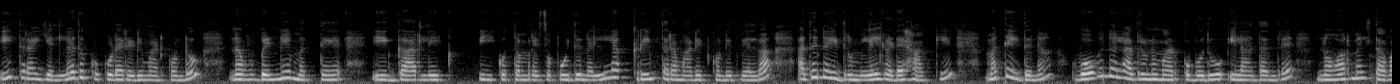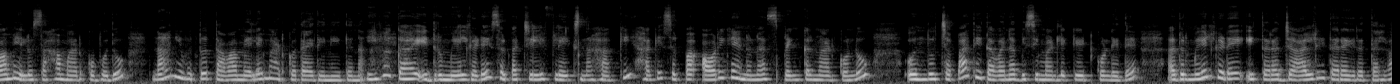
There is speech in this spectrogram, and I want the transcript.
ಈ ಥರ ಎಲ್ಲದಕ್ಕೂ ಕೂಡ ರೆಡಿ ಮಾಡಿಕೊಂಡು ನಾವು ಬೆಣ್ಣೆ ಮತ್ತು ಈ ಗಾರ್ಲಿಕ್ ಈ ಕೊತ್ತಂಬರಿ ಸೊಪ್ಪು ಇದನ್ನೆಲ್ಲ ಕ್ರೀಮ್ ಥರ ಮಾಡಿಟ್ಕೊಂಡಿದ್ವಿ ಅಲ್ವಾ? ಅದನ್ನು ಇದ್ರ ಮೇಲ್ಗಡೆ ಹಾಕಿ, ಮತ್ತು ಇದನ್ನು ಓವನಲ್ಲಾದ್ರೂ ಮಾಡ್ಕೋಬೋದು ಇಲ್ಲ ಅಂತಂದರೆ ನಾರ್ಮಲ್ ತವಾ ಮೇಲೂ ಸಹ ಮಾಡ್ಕೋಬೋದು. ನಾನಿವತ್ತು ತವಾ ಮೇಲೆ ಮಾಡ್ಕೋತಾ ಇದ್ದೀನಿ ಇದನ್ನು. ಇವಾಗ ಇದ್ರ ಮೇಲ್ಗಡೆ ಸ್ವಲ್ಪ ಚಿಲ್ಲಿ ಫ್ಲೇಕ್ಸ್ನ ಹಾಕಿ, ಹಾಗೆ ಸ್ವಲ್ಪ ಆರಿಗ್ಯಾನೋನ ಸ್ಪ್ರಿಂಕಲ್ ಮಾಡಿಕೊಂಡು ಒಂದು ಚಪಾತಿ ತವನ ಬಿಸಿ ಮಾಡಲಿಕ್ಕೆ ಇಟ್ಕೊಂಡಿದ್ದೆ. ಅದ್ರ ಮೇಲ್ಗಡೆ ಈ ಥರ ಜಾಲರಿ ಥರ ಇರುತ್ತಲ್ವ,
